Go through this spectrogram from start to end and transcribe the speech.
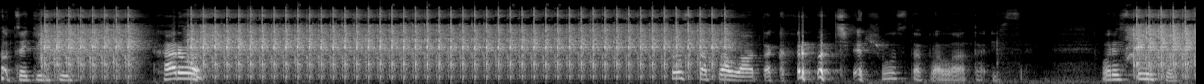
Оце тільки хорош. Шоста палата, коротше, шоста палата і все. Орестуся.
